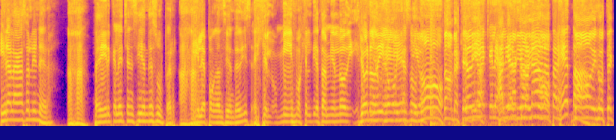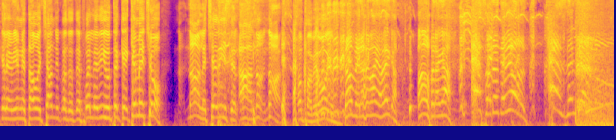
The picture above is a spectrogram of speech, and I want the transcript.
Ir a la gasolinera, Ajá. pedir que le echen 100 de súper y le pongan 100 de diésel. Es que lo mismo, es que el día también lo dije. Yo no dije eso, no. es Yo dije que le saliera clonada la tarjeta. No, dijo usted que le habían estado echando y cuando después le dijo usted que, ¿qué me echó? No, le eché diésel. Ah, no, no. Compa, me voy. No, pero no se vaya, venga. Vamos por acá. Eso no es de Dios, es del diablo.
